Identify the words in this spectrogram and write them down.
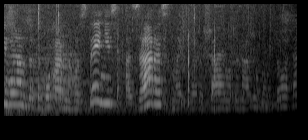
Вдячні вам за таку гарну гостинність, а зараз ми вирушаємо до нашого молодого.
